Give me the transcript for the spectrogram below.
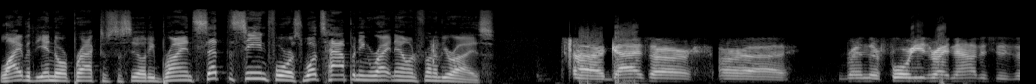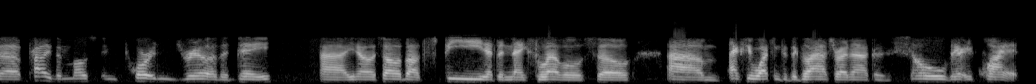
live at the indoor practice facility. Brian, set the scene for us. What's happening right now in front of your eyes? Uh, guys are are uh, running their 40s right now. This is uh, probably the most important drill of the day. Uh, you know, it's all about speed at the next level. So, um, actually watching through the glass right now because it's so very quiet.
